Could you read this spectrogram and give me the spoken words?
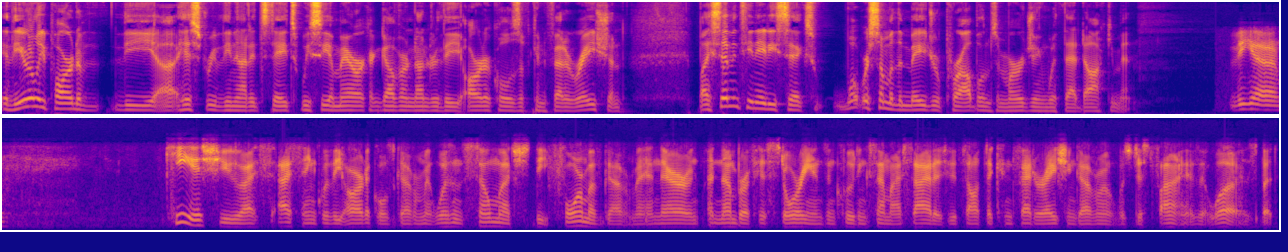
In the early part of the uh, history of the United States, we see America governed under the Articles of Confederation. By 1786, what were some of the major problems emerging with that document? The uh, key issue, I, th- I think, with the Articles government wasn't so much the form of government, and there are a number of historians, including some I cited, who thought the Confederation government was just fine as it was. But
